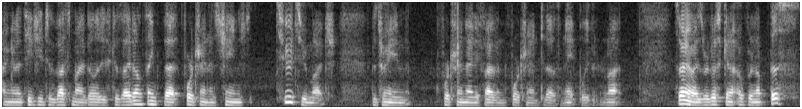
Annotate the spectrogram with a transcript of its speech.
I'm going to teach you to the best of my abilities because I don't think that Fortran has changed too, too much between Fortran 95 and Fortran 2008, believe it or not. So anyways, we're just going to open up this.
